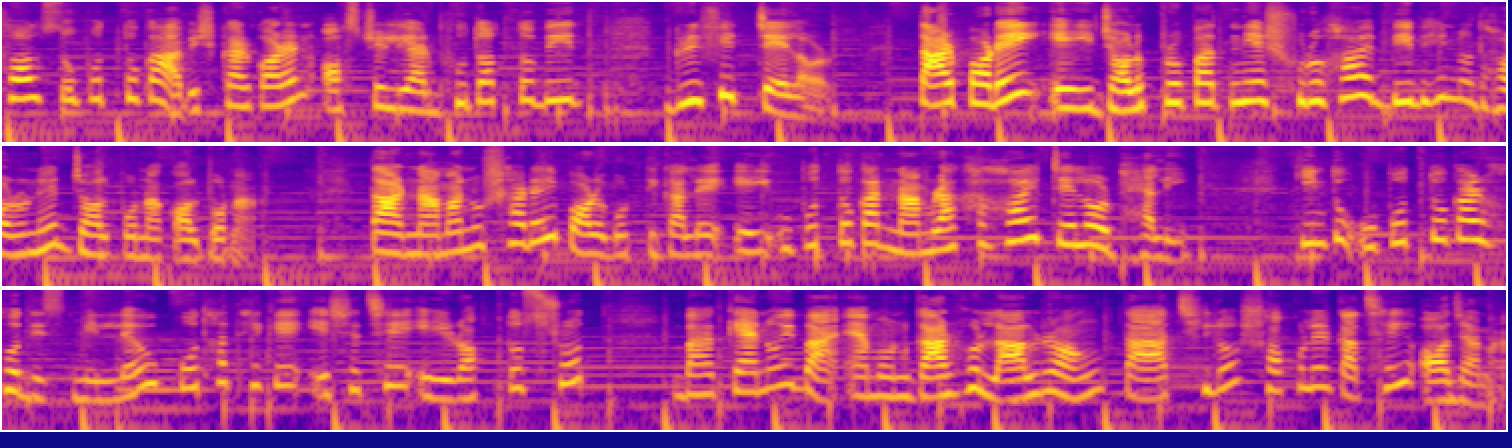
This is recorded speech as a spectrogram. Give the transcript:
ফলস উপত্যকা আবিষ্কার করেন অস্ট্রেলিয়ার ভূতত্ত্ববিদ গ্রিফিথ টেলর। তারপরেই এই জলপ্রপাত নিয়ে শুরু হয় বিভিন্ন ধরনের জল্পনা কল্পনা। তার নামানুসারেই পরবর্তীকালে এই উপত্যকার নাম রাখা হয় টেলর ভ্যালি। কিন্তু উপত্যকার হদিস মিললেও কোথা থেকে এসেছে এই রক্তস্রোত বা কেনই বা এমন গাঢ় লাল রং তা ছিল সকলের কাছেই অজানা।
